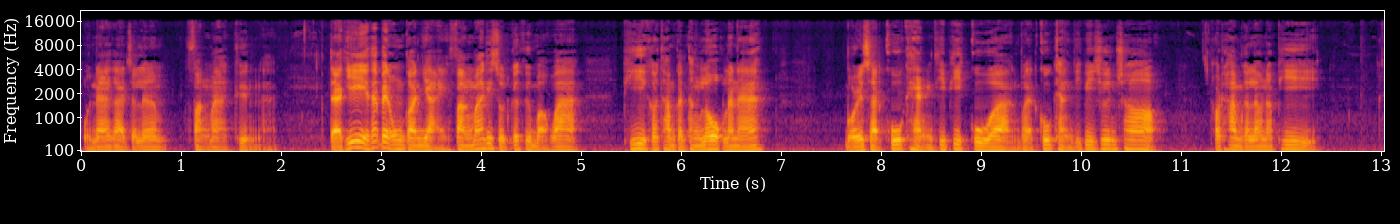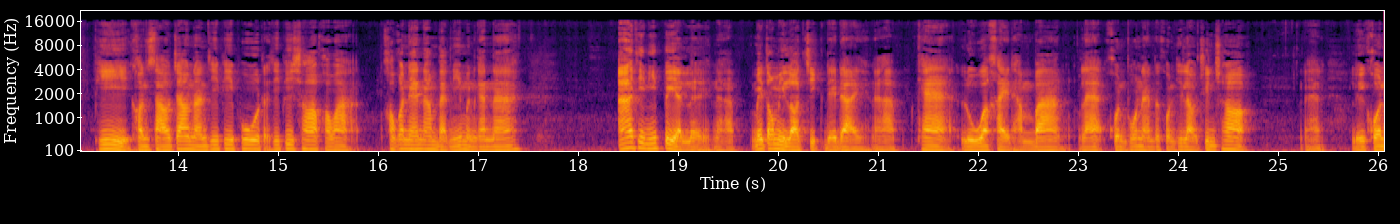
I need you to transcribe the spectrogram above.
หัวหน้าก็อาจจะเริ่มฟังมากขึ้นนะครับแต่ที่ถ้าเป็นองค์กรใหญ่ฟังมากที่สุดก็คือบอกว่า พี่เขาทำกันทั้งโลกแล้วนะ บริษัทคู่แข่งที่พี่กลัวบริษัทคู่แข่งที่พี่ชื่นชอบเขาทำกันแล้วนะพี่ พี่คอนซัลท์เจ้านั้นที่พี่พูดที่พี่ชอบเขาว่าเขาก็แนะนำแบบนี้เหมือนกันนะ อะทีนี้เปลี่ยนเลยนะครับ ไม่ต้องมีลอจิกใด ๆนะครับ แค่รู้ว่าใครทำบ้าง และคนพวกนั้นเป็นคนที่เราชื่นชอบนะหรือคน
